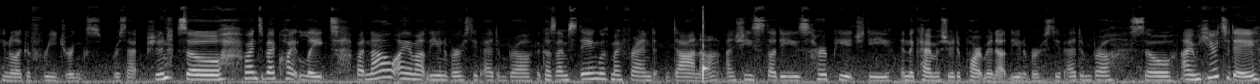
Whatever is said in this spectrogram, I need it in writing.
you know like a free drinks reception. So i went to bed quite late but now I am at the University of Edinburgh because I'm staying with my friend Dana and she studies her PhD in the chemistry department at the University of Edinburgh. So I'm here today,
